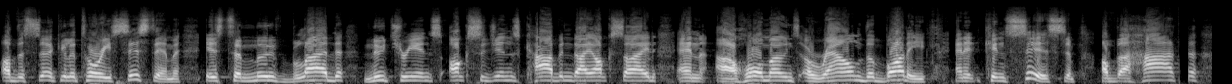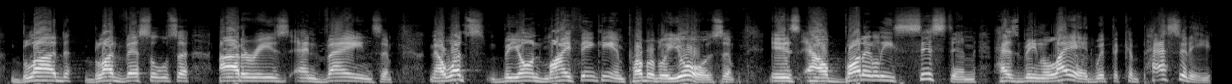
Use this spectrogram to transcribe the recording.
of the circulatory system is to move blood, nutrients, oxygens, carbon dioxide, and uh, hormones around the body. And it consists of the heart, blood, blood vessels, arteries, and veins. Now, what's beyond my thinking and probably yours is our bodily system has been layered with the capacity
